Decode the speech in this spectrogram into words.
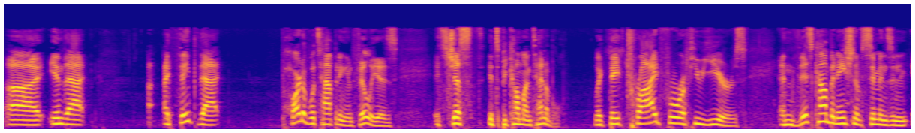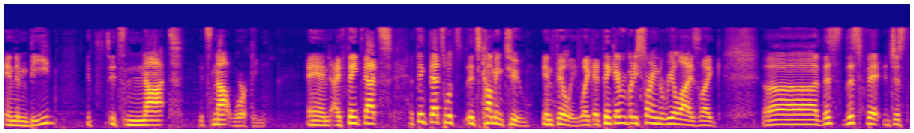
uh, in that I think that part of what's happening in Philly is it's just it's become untenable. Like they've tried for a few years, and this combination of Simmons and, and Embiid, it's it's not it's not working. And I think that's I think that's what it's coming to in Philly. Like I think everybody's starting to realize like uh, this this fit just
